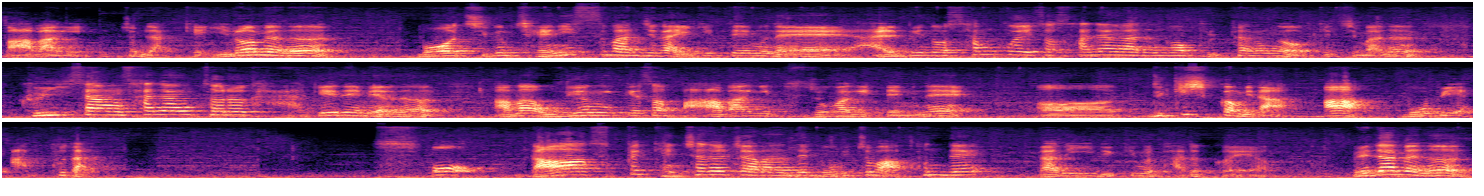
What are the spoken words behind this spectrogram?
마방이 좀 약해. 이러면은 뭐 지금 제니스 반지가 있기 때문에 알비노 3구에서 사냥하는 건 불편한 건 없겠지만은 그 이상 사냥터를 가게 되면은 아마 우리 형님께서 마방이 부족하기 때문에 어, 느끼실 겁니다. 아 몹이 아프다. 어, 나 스펙 괜찮을 줄 알았는데 몸이 좀 아픈데? 라는 이 느낌을 받을 거예요. 왜냐면은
